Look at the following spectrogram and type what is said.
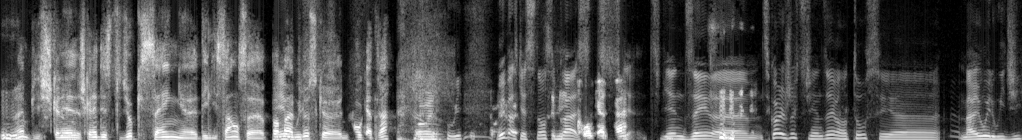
Mhm. ouais, puis je connais, je connais des studios qui saignent euh, des licences euh, pas eh mal plus qu'une fois 4 ans. oui. oui, parce que sinon, c'est quoi? tu, viens de dire. c'est quoi le jeu que tu viens de dire, Anto? C'est Mario et Luigi.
